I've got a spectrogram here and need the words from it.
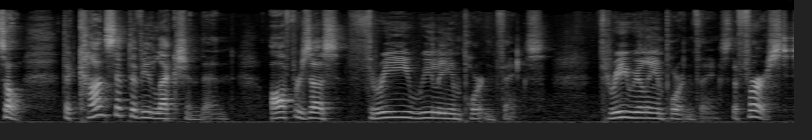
So, the concept of election then offers us three really important things. Three really important things. The first,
